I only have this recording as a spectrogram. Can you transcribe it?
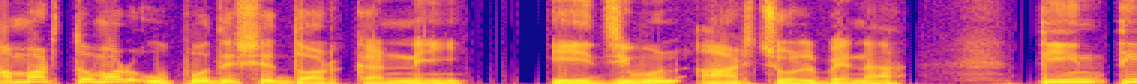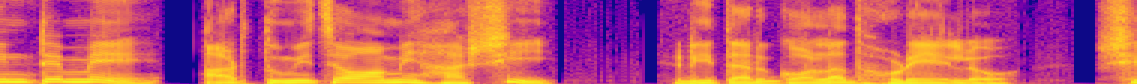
আমার তোমার উপদেশের দরকার নেই। এই জীবন আর চলবে না। তিন তিনটে মেয়ে, আর তুমি চাও আমি হাসি? রিতার গলা ধরে এলো। সে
